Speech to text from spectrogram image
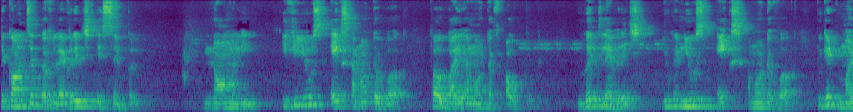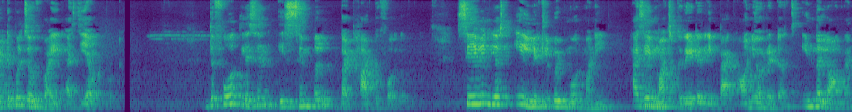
The concept of leverage is simple. Normally, if you use X amount of work for Y amount of output, with leverage, you can use X amount of work to get multiples of y as the output. The fourth lesson is simple but hard to follow. Saving just a little bit more money has a much greater impact on your returns in the long run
